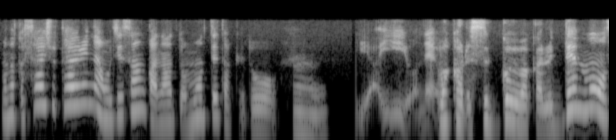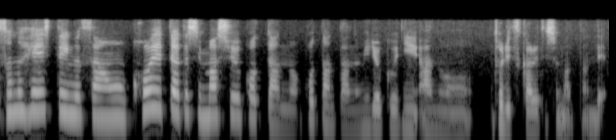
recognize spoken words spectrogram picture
もうなんか最初頼りないおじさんかなと思ってたけどうん。いやいいよね。わかる。すっごいわかる。でもそのヘイスティングさんを超えて私マシュー・コッタンのコッタンタンの魅力にあの取りつかれてしまったんで、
